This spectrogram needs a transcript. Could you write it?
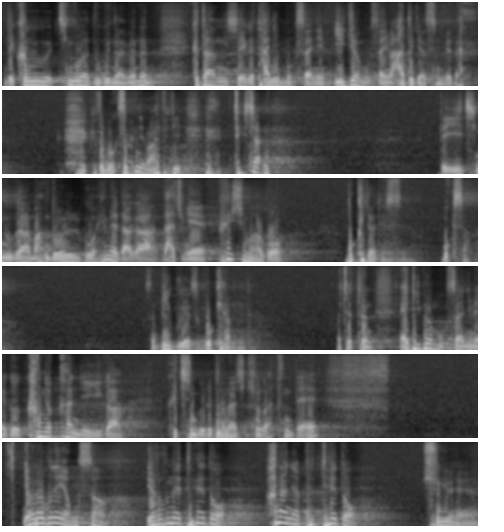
근데 그 친구가 누구냐면은 그 당시에 그 담임 목사님, 이규현 목사님 아들이었습니다. 그래서 목사님 아들이 퇴장. 근데 이 친구가 막 놀고 헤매다가 나중에 회심하고 목회자 됐어요. 목사가. 그래서 미국에서 목회합니다. 어쨌든 에디변 목사님의 그 강력한 얘기가 그 친구를 변화시킨 것 같은데 여러분의 영성, 여러분의 태도, 하나님 앞의 태도 중요해요.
